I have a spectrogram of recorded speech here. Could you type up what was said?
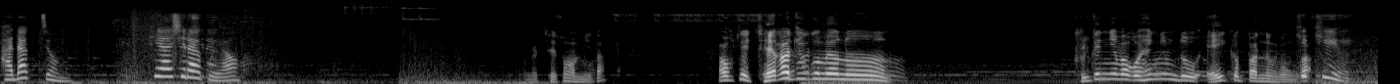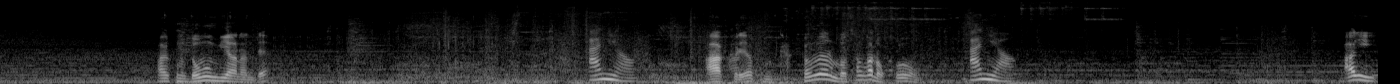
바닥 좀 피하시라고요. 아, 죄송합니다 아 혹시 제가 죽으면은 불대님하고 행님도 A급 받는 건가? 키키. 아 그럼 너무 미안한데 아니요. 아 그래요? 그럼 다- 그러면 뭐 상관없고 아니요. 아니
